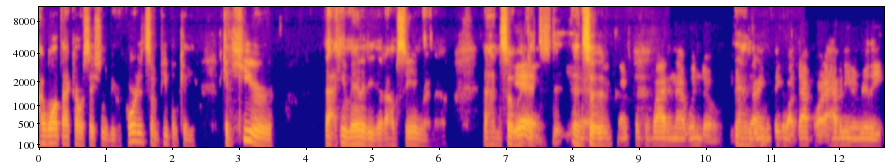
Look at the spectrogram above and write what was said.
I want that conversation to be recorded so people can can hear that humanity that I'm seeing right now, and so yeah, it's, yeah. and so thanks for providing that window. And, I didn't even think about that part. I haven't even really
